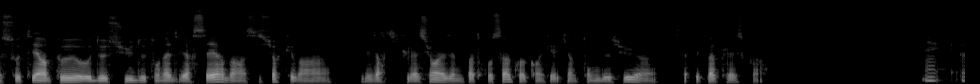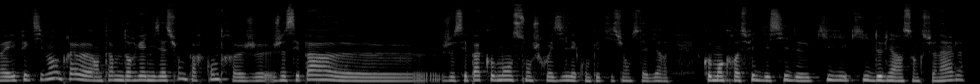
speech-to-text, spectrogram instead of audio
sauter un peu au-dessus de ton adversaire, ben c'est sûr que ben les articulations, elles aiment pas trop ça, quoi. Quand quelqu'un tombe dessus, ça fait pas plaisir, quoi effectivement, après, en termes d'organisation, par contre, je ne sais, pas, je sais pas comment sont choisies les compétitions, c'est-à-dire comment CrossFit décide qui, qui devient un sanctionnal.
